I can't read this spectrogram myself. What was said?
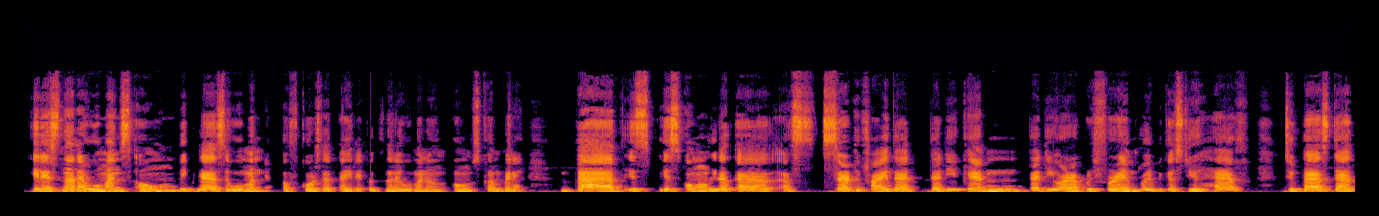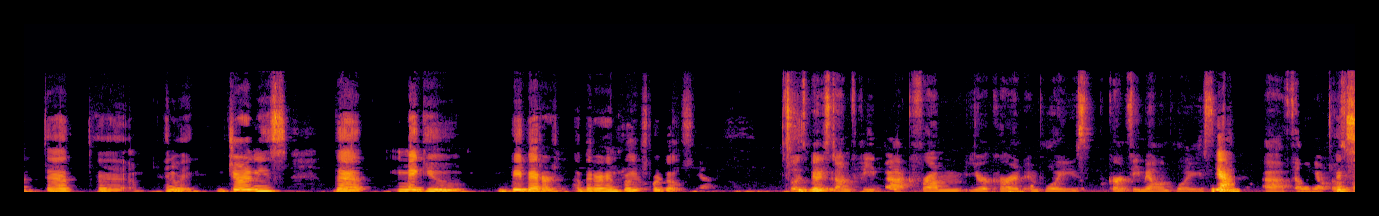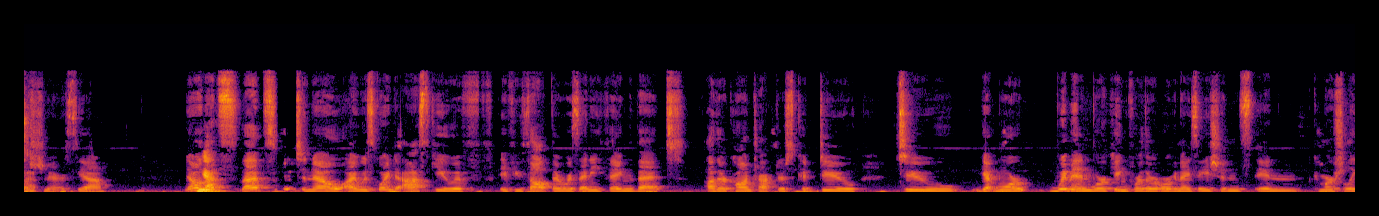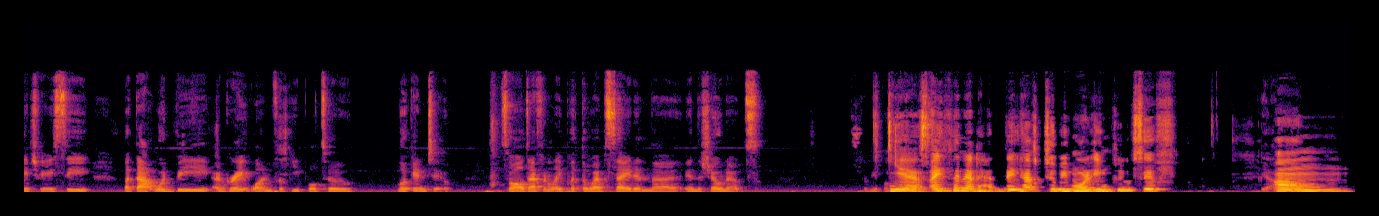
it is not a woman's own because a woman, of course, that Aireko is not a woman owns company, but it's it's only a, a, a certified that that you can that you are a preferred employee because you have to pass that that uh, anyway journeys that make you be better a better employee for those. Yeah. So it's based on feedback from your current employees, current female employees. Yeah. Uh, filling out those exactly. questionnaires. Yeah. No, yeah. that's that's good to know. I was going to ask you if if you thought there was anything that other contractors could do to get more women working for their organizations in commercial HVAC, but that would be a great one for people to look into. So I'll definitely put the website in the in the show notes. Yes, I think that they have to be more inclusive. Yeah. Um,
